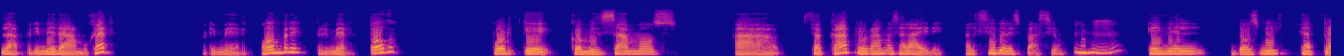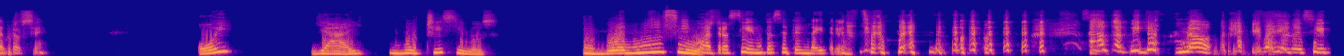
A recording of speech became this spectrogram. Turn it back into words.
La primera mujer, primer hombre, primer todo, porque comenzamos a sacar programas al aire, al ciberespacio, en el 2014. Hoy ya hay muchísimos buenísimos. 473. ah, capítulo. No, iba a decir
